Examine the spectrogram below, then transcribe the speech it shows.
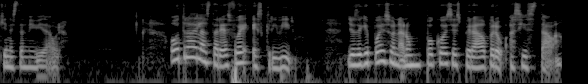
quién está en mi vida ahora. Otra de las tareas fue escribir. Yo sé que puede sonar un poco desesperado, pero así estaba.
